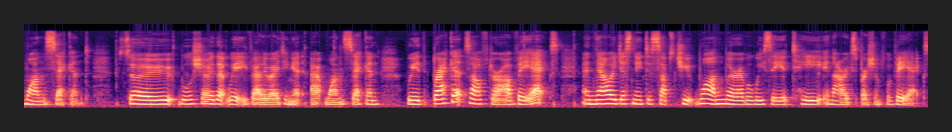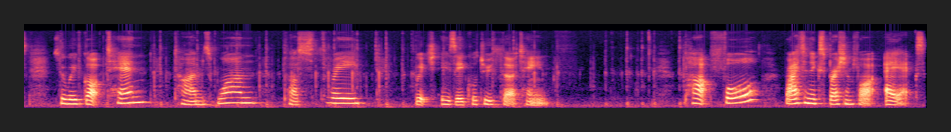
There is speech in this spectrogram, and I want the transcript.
1 second. So we'll show that we're evaluating it at 1 second with brackets after our Vx and now we just need to substitute 1 wherever we see a t in our expression for Vx. So we've got 10 times 1 plus 3 which is equal to 13. Part 4, write an expression for ax.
